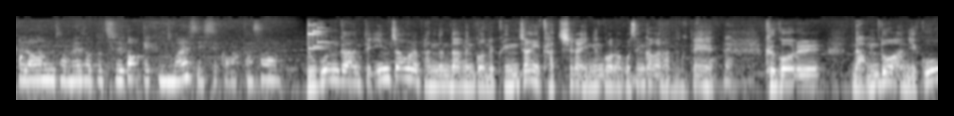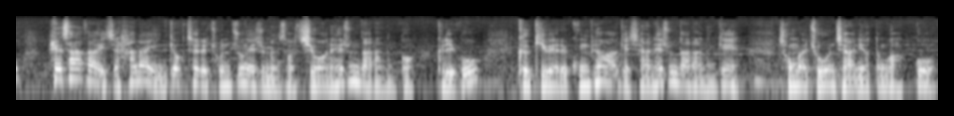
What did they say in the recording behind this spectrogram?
그런 점에서도 즐겁게 근무할 수 있을 것 같아서 누군가한테 인정을 받는다는 거는 굉장히 가치가 있는 거라고 생각을 하는데 네. 그거를 남도 아니고 회사가 이제 하나의 인격체를 존중해주면서 지원을 해준다라는 거 그리고 그 기회를 공평하게 제한해준다라는 게 정말 좋은 제안이었던 것 같고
